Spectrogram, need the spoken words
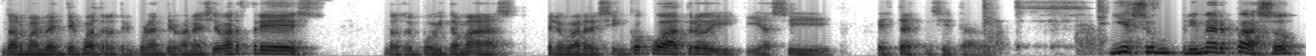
normalmente cuatro tripulantes van a llevar tres, no sé, un poquito más, en lugar de 5, 4 y, y así está explicitado. Y es un primer paso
